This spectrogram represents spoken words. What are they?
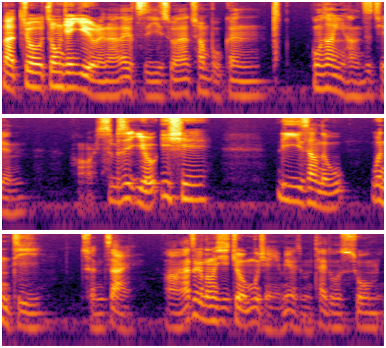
那就中间也有人拿那个质疑说，那川普跟工商银行之间，啊，是不是有一些利益上的问题存在啊？那这个东西就目前也没有什么太多说明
